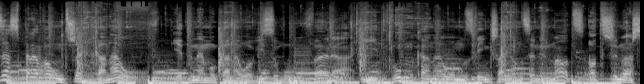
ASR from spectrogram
Za sprawą trzech kanałów, jednemu kanałowi subwoofera i dwóm kanałom zwiększającym moc otrzymasz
